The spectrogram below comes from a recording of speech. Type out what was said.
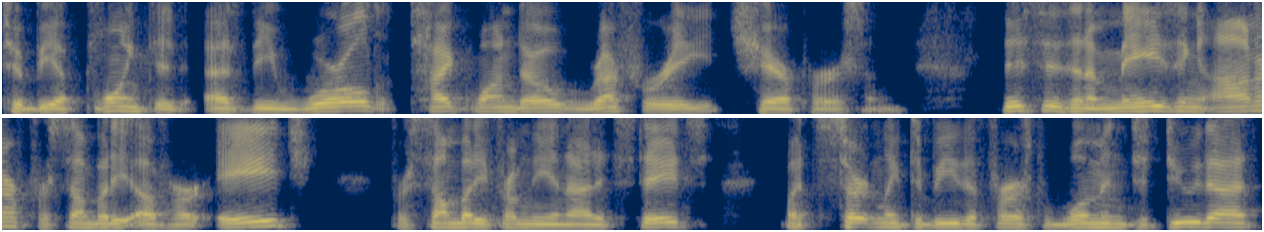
to be appointed as the World Taekwondo Referee Chairperson. This is an amazing honor for somebody of her age, for somebody from the United States, but certainly to be the first woman to do that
